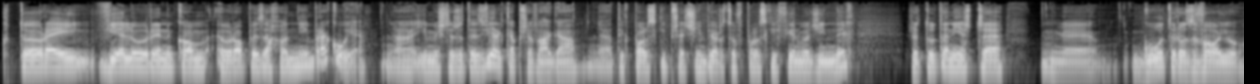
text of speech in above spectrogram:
której wielu rynkom Europy Zachodniej brakuje. I myślę, że to jest wielka przewaga tych polskich przedsiębiorców, polskich firm rodzinnych, że tu ten jeszcze e, głód rozwoju,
